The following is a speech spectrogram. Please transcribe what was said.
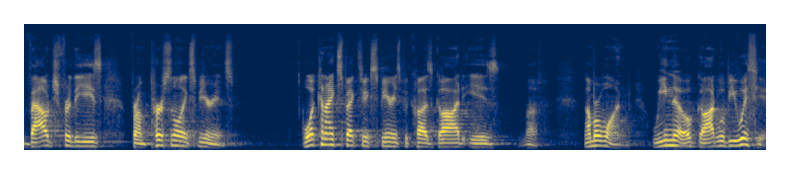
vouch for these from personal experience. What can I expect to experience because God is love? Number one, we know God will be with you.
